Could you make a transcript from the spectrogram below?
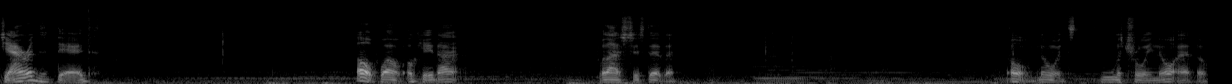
Jared's dead. Oh, well, okay, that. Well, that's just it then. Oh, no, it's literally not it though.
